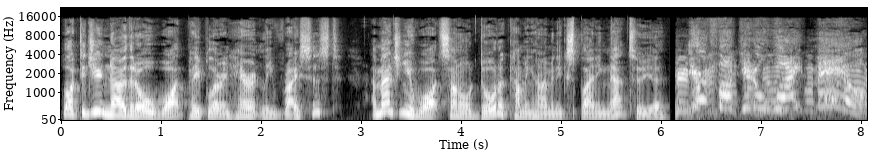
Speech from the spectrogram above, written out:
Like, did you know that all white people are inherently racist? Imagine your white son or daughter coming home and explaining that to you. You're fucking a white male!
